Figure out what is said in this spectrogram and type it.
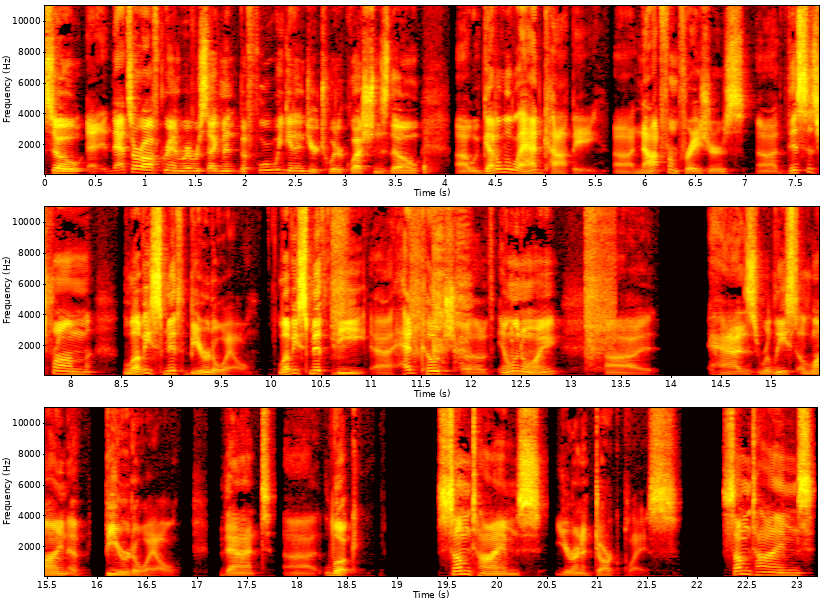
so uh, that's our off Grand River segment. Before we get into your Twitter questions, though, uh, we've got a little ad copy, uh, not from Frasier's. Uh, this is from Lovie Smith Beard Oil. Lovie Smith, the uh, head coach of Illinois, uh, has released a line of beard oil that, uh, look, sometimes you're in a dark place. Sometimes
